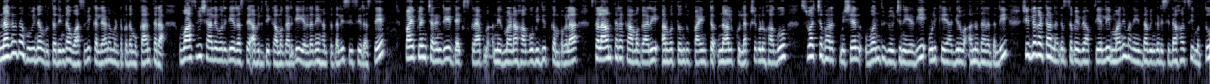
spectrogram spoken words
ನಗರದ ಹೂವಿನ ವೃತ್ತದಿಂದ ವಾಸವಿ ಕಲ್ಯಾಣ ಮಂಟಪದ ಮುಖಾಂತರ ವಾಸವಿ ಶಾಲೆವರೆಗೆ ರಸ್ತೆ ಅಭಿವೃದ್ಧಿ ಕಾಮಗಾರಿಗೆ ಎರಡನೇ ಹಂತದಲ್ಲಿ ಸಿಸಿ ರಸ್ತೆ ಪೈಪ್ಲೈನ್ ಚರಂಡಿ, ಡೆಕ್ ಸ್ಕ್ರಾಪ್ ನಿರ್ಮಾಣ ಹಾಗೂ ವಿದ್ಯುತ್ ಕಂಬಗಳ ಸ್ಥಳಾಂತರ ಕಾಮಗಾರಿ ಅರವತ್ತೊಂದು ಪಾಯಿಂಟ್ ನಾಲ್ಕು ಲಕ್ಷಗಳು ಹಾಗೂ ಸ್ವಚ್ಛ ಭಾರತ್ ಮಿಷನ್ ಒಂದು ಯೋಜನೆಯಡಿ ಉಳಿಕೆಯಾಗಿರುವ ಅನುದಾನದಲ್ಲಿ ಶಿಡ್ಲಘಟ್ಟ ನಗರಸಭೆ ವ್ಯಾಪ್ತಿಯಲ್ಲಿ ಮನೆ ಮನೆಯಿಂದ ವಿಂಗಡಿಸಿದ ಹಸಿ ಮತ್ತು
